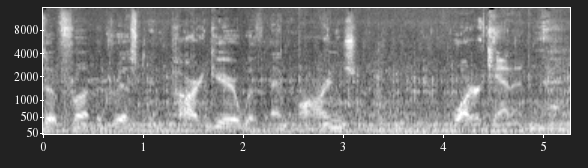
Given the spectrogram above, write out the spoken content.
Up front dressed in pirate gear with an orange water cannon.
